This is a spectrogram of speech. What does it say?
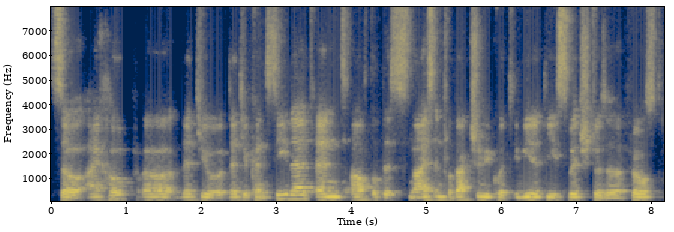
So I hope uh, that you that you can see that. And after this nice introduction, we could immediately switch to the first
